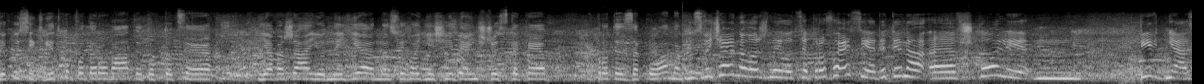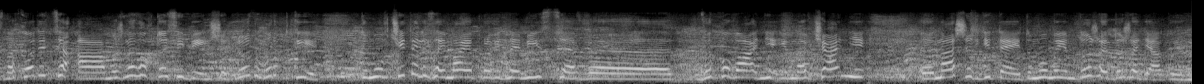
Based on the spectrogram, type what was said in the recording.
якусь і квітку подарувати. Тобто, це я вважаю, не є на сьогоднішній день щось таке протизаконне. Ну, звичайно, важливо. Це професія. Дитина е, в школі півдня знаходиться, а можливо хтось і більше. Плюс гуртки. Тому вчитель займає провідне місце в е, вихованні і в навчанні наших дітей. Тому ми їм дуже дуже дякуємо.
